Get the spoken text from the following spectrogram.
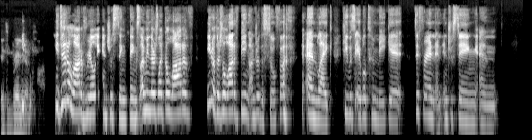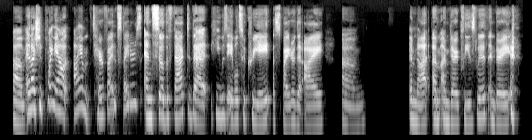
It's brilliant. he did a lot of really interesting things. I mean, there's like a lot of, you know, there's a lot of being under the sofa and like he was able to make it different and interesting and um and I should point out I am terrified of spiders and so the fact that he was able to create a spider that I um am not I'm I'm very pleased with and very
